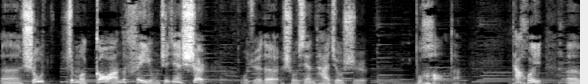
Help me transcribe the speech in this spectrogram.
呃，收这么高昂的费用这件事儿，我觉得首先它就是不好的。他会，呃，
